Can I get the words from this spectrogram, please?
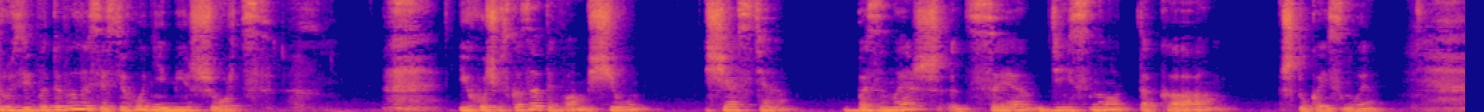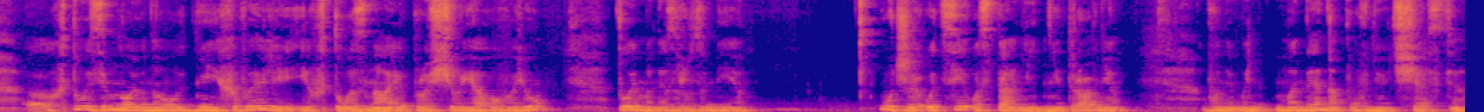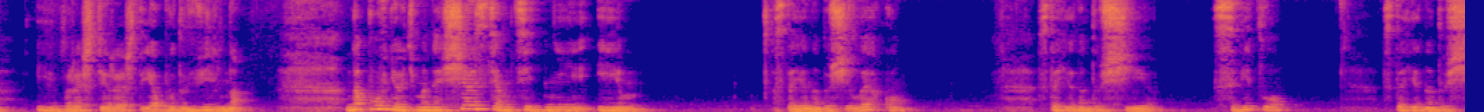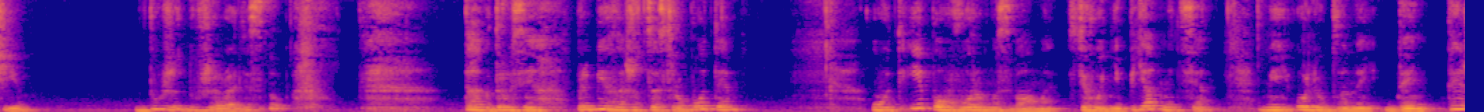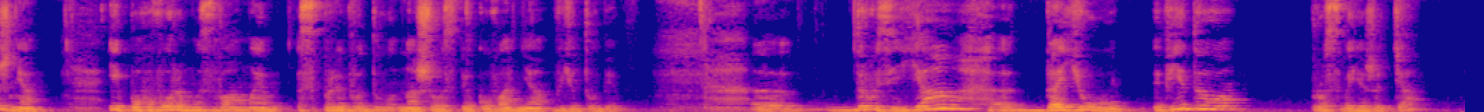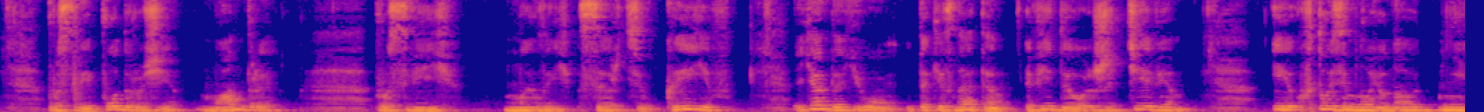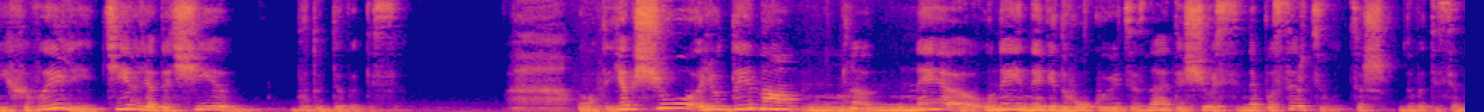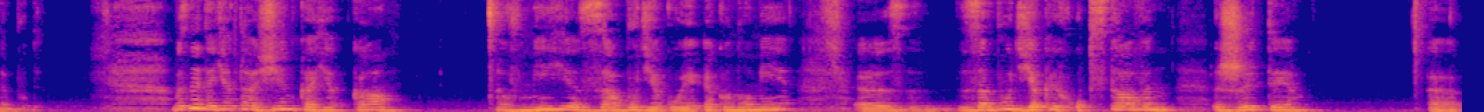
Друзі, ви дивилися сьогодні мій шортс. І хочу сказати вам, що щастя без меж це дійсно така штука існує. Хто зі мною на одній хвилі і хто знає, про що я говорю, той мене зрозуміє. Отже, оці останні дні травня вони мене наповнюють щастя. І врешті-решт я буду вільна. Наповнюють мене щастям ці дні і стає на душі легко, стає на душі світло, стає на душі дуже-дуже радісно. Так, друзі, прибігла ж оце з роботи. От, і поговоримо з вами. Сьогодні п'ятниця, мій улюблений день тижня. І поговоримо з вами з приводу нашого спілкування в Ютубі. Е, Друзі, я е, даю відео про своє життя, про свої подорожі, мандри, про свій милий серцю Київ. Я даю такі, знаєте, відео життєві. І хто зі мною на одній хвилі, ті глядачі будуть дивитися. От, якщо людина не, у неї не відгукується, знаєте, щось не по серцю, це ж дивитися не буде. Ви знаєте, я та жінка, яка вміє за будь-якої економії, е, за будь-яких обставин жити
